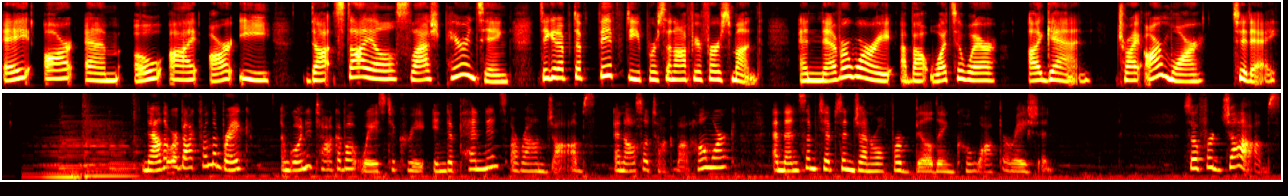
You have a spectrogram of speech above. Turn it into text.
a R M O I R E dot style slash parenting to get up to 50% off your first month and never worry about what to wear again. Try Armoire today. Now that we're back from the break, I'm going to talk about ways to create independence around jobs and also talk about homework and then some tips in general for building cooperation. So, for jobs,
